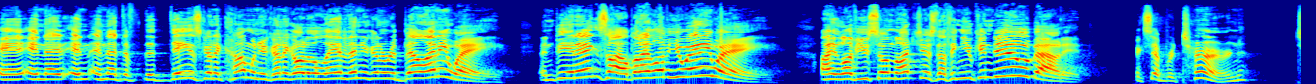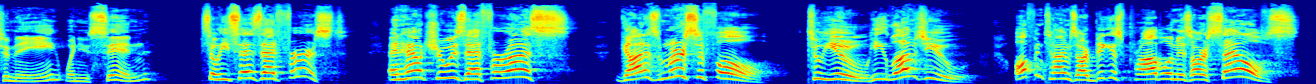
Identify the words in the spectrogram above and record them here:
and, and that, and, and that the, the day is going to come when you're going to go to the land, and then you're going to rebel anyway and be in exile. But I love you anyway. I love you so much, there's nothing you can do about it except return to me when you sin. So he says that first. And how true is that for us? God is merciful to you, He loves you. Oftentimes, our biggest problem is ourselves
